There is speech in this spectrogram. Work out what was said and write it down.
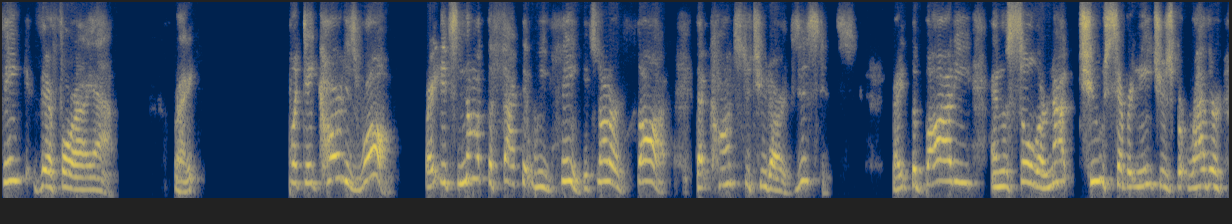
think, therefore I am, right? But Descartes is wrong. right? It's not the fact that we think, it's not our thought that constitute our existence, right? The body and the soul are not two separate natures, but rather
